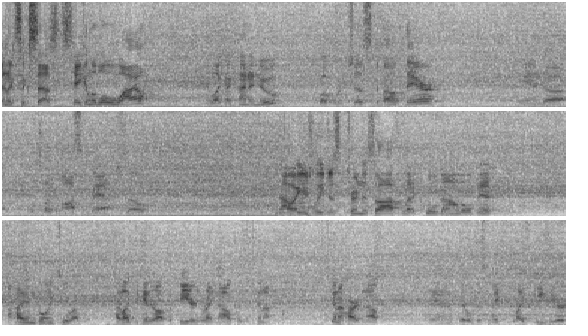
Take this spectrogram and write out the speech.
Been a success. It's taken a little while, and like I kind of knew, but we're just about there, and uh, looks like an awesome batch. So now I usually just turn this off, let it cool down a little bit. I am going to. Uh, I like to get it off the beaters right now because it's gonna it's gonna harden up, and it'll just make life easier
